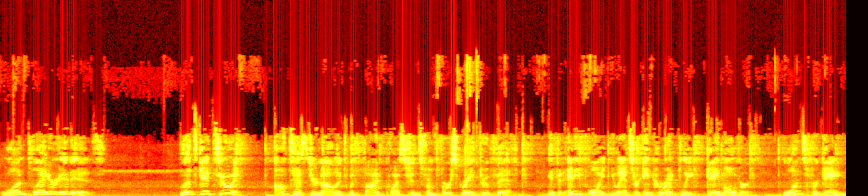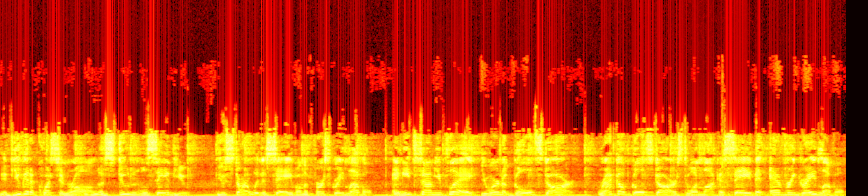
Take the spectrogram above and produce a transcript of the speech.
One player it is. Let's get to it. I'll test your knowledge with five questions from first grade through fifth. If at any point you answer incorrectly, game over. Once per game, if you get a question wrong, a student will save you. You start with a save on the first grade level, and each time you play, you earn a gold star. Rack up gold stars to unlock a save at every grade level.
